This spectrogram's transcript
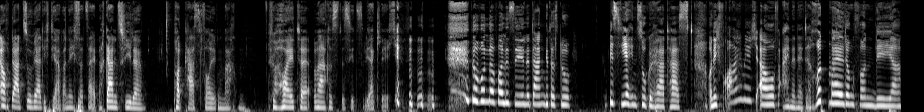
auch dazu werde ich dir aber nächster Zeit noch ganz viele Podcast-Folgen machen. Für heute war es das jetzt wirklich. du wundervolle Seele, danke, dass du bis hierhin zugehört hast. Und ich freue mich auf eine nette Rückmeldung von dir.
